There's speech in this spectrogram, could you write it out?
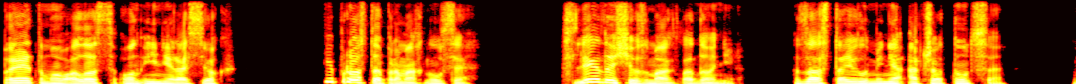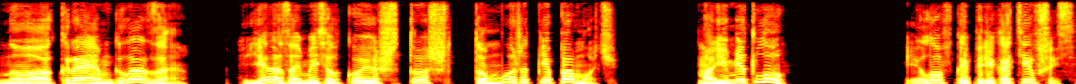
поэтому волос он и не рассек. И просто промахнулся. Следующий взмах ладони заставил меня отшатнуться, но краем глаза я заметил кое-что, что может мне помочь. Мою метлу. И ловко перекатившись,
